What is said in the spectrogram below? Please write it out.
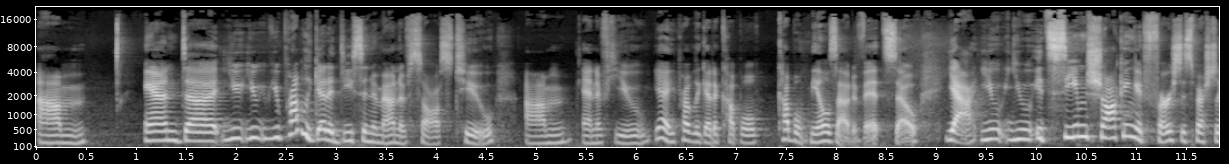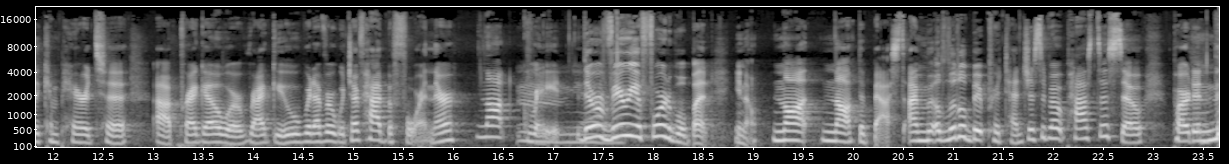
Um, and uh, you, you you probably get a decent amount of sauce too. Um, and if you yeah, you probably get a couple couple meals out of it. So yeah, you you it seems shocking at first, especially compared to uh, prego or ragu or whatever, which I've had before, and they're not great. Mm, yeah. They're very affordable, but you know, not not the best. I'm a little bit pretentious about pasta, so pardon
